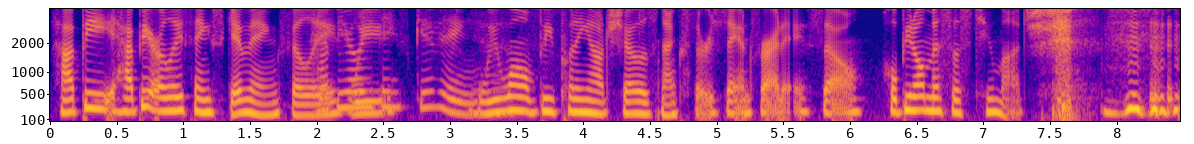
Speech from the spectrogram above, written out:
Happy happy early Thanksgiving, Philly. Happy early we, Thanksgiving. We yes. won't be putting out shows next Thursday and Friday, so hope you don't miss us too much.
